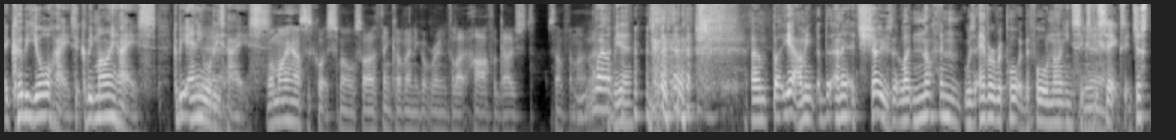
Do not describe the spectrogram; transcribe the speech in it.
It could be your house. It could be my house. It could be anybody's house. Well, my house is quite small, so I think I've only got room for like half a ghost, something like that. Well, yeah. um, but yeah, I mean, and it shows that like nothing was ever reported before 1966. It just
